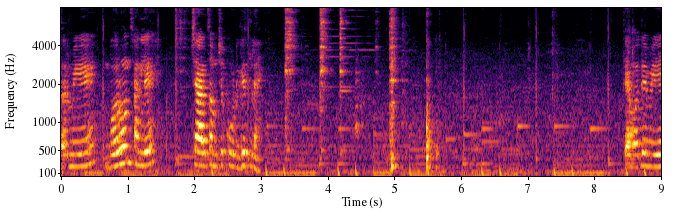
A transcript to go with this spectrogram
तर मी भरून चांगले चार चमचे कूट घेतलाय. त्यामध्ये मी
